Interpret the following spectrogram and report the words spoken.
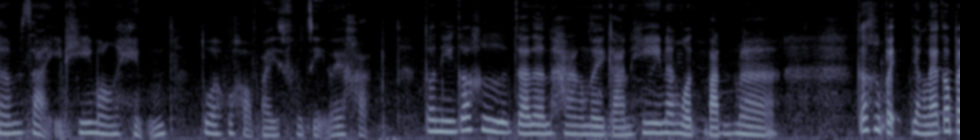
น้ำใสที่มองเห็นตัวภูเขาไฟฟูจิด้วยค่ะ ตัวนี้ก็คือจะเดินทางโดยการที่นั่งรถบัสมา ก็คือไปอย่างแรกก็ไป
